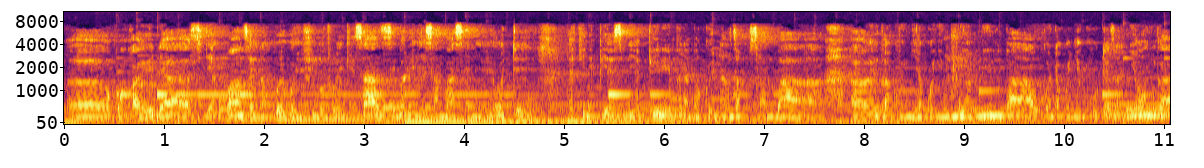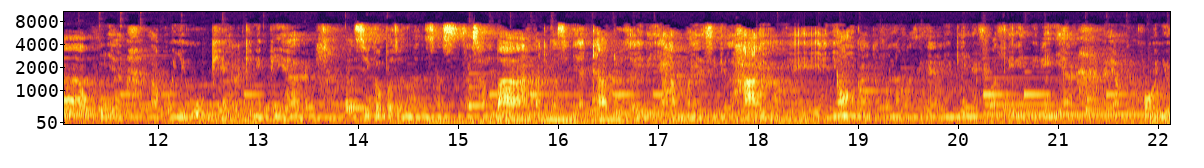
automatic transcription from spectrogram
Uh, kwa kawaida stage ya kwanza inakuwa kwenye shingo tu ya kizazi bado haijasambaa sehemu yoyote. Lakini pia stage ya pili pale ambako inaanza kusambaa uh, uh, kuingia kwenye mli wa mimba au kwenda kwenye kuta za nyonga au kuja uh, kwenye uke. Lakini pia uh, ziko ambazo zinasambaa katika stage ya tatu zaidi ya mazingira hayo ya, ya nyonga. Na mazingira mengine kuathiri mirija ya mkojo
